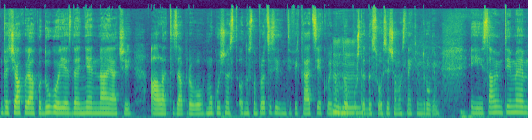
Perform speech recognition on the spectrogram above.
već jako, jako dugo je da je njen najjači alat zapravo mogućnost, odnosno proces identifikacije koji nam mm-hmm. dopušta da suosjećamo s nekim drugim. I samim time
